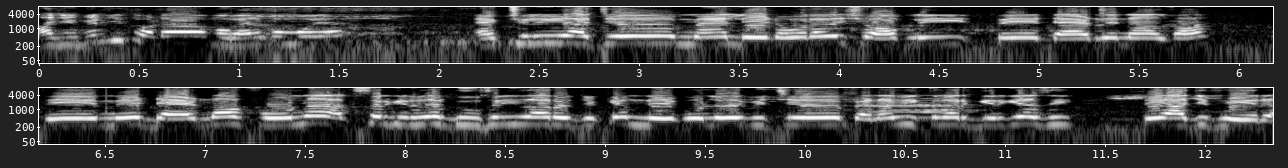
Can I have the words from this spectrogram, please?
ਹਾਂਜੀ ਵੀਰ ਜੀ, ਤੁਹਾਡਾ ਮੋਬਾਈਲ ਗੁੰਮ ਹੋਇਆ। ਐਕਚੁਅਲੀ ਅੱਜ ਮੈਂ ਲੇਟ ਹੋ ਰਿਹਾ ਸੀ ਸ਼ਾਪ ਲਈ ਤੇ ਡੈਡ ਦੇ ਨਾਲ ਥਾ। ਤੇ ਮੇਰੇ ਡੈਡ ਦਾ ਫੋਨ ਨਾ ਅਕਸਰ ਗਿਰਦਾ ਦੂਸਰੀ ਵਾਰ ਹੋ ਚੁੱਕਿਆ। ਮਲੇਰਕੋਟਲੇ ਦੇ ਵਿੱਚ ਪਹਿਲਾਂ ਵੀ ਇੱਕ ਵਾਰ ਗਿਰ ਗਿਆ ਸੀ ਤੇ ਅੱਜ ਫੇਰ।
